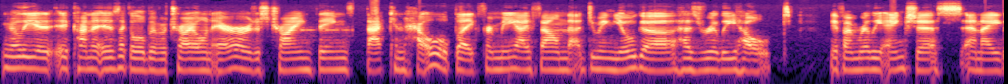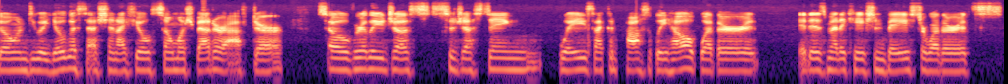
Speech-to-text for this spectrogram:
Really, it, it kind of is like a little bit of a trial and error, just trying things that can help. Like for me, I found that doing yoga has really helped. If I'm really anxious and I go and do a yoga session, I feel so much better after. So really just suggesting ways that could possibly help, whether it, it is medication based or whether it's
